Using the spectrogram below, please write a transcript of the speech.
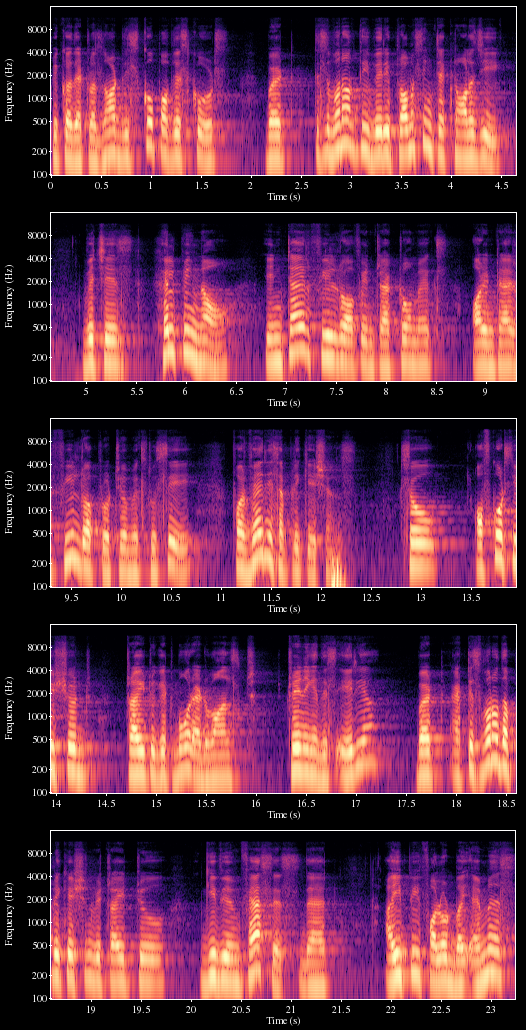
because that was not the scope of this course, but this is one of the very promising technology which is helping now entire field of interactomics or entire field of proteomics to say for various applications. So, of course, you should try to get more advanced training in this area, but at least one of the application we try to give you emphasis that IP followed by MS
